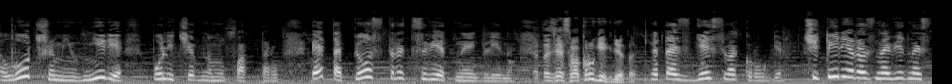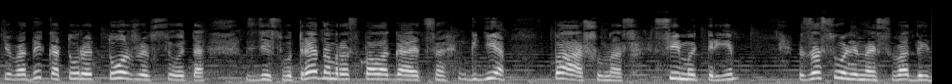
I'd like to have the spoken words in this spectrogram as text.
лучшими в мире по лечебному фактору. Это пестроцветные глины. Это здесь в округе где-то? Это здесь в округе. Четыре разновидности воды, которые тоже все это здесь вот рядом располагается, где pH у нас 7,3, засоленность воды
